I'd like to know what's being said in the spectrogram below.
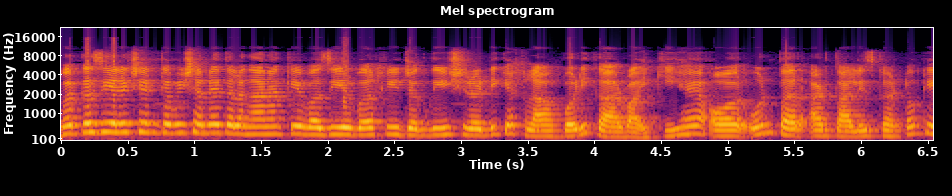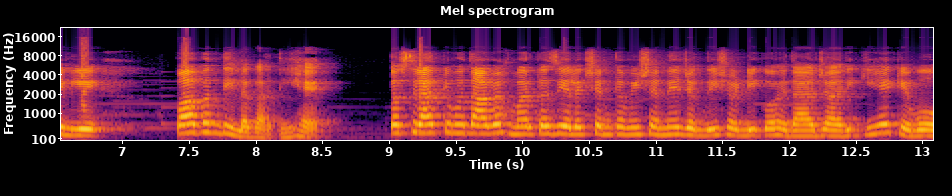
مرکزی الیکشن کمیشن نے تلنگانہ کے وزیر برقی جگدیش ریڈی کے خلاف بڑی کاروائی کی ہے اور ان پر اڑتالیس گھنٹوں کے لیے پابندی لگا دی ہے۔ تفصیلات کے مطابق مرکزی الیکشن کمیشن نے جگدیش ریڈی کو ہدایت جاری کی ہے کہ وہ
